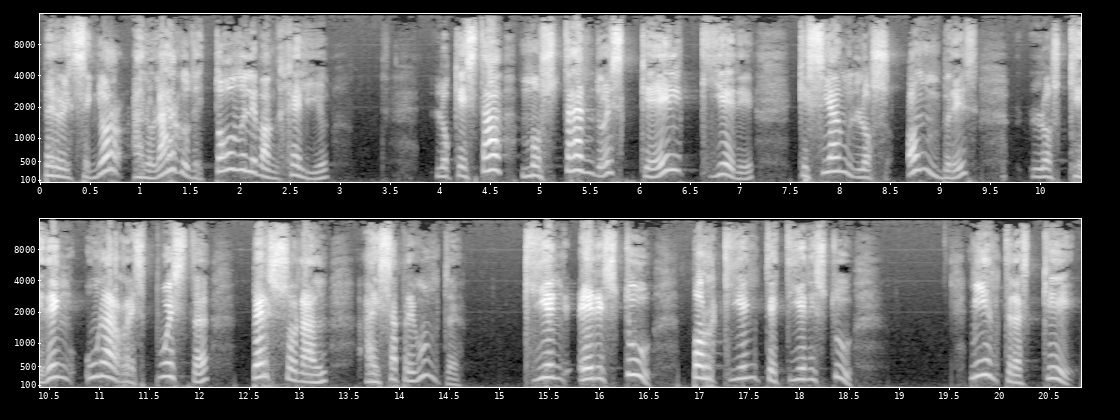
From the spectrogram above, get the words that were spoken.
pero el Señor a lo largo de todo el Evangelio lo que está mostrando es que Él quiere que sean los hombres los que den una respuesta personal a esa pregunta. ¿Quién eres tú? ¿Por quién te tienes tú? Mientras que,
